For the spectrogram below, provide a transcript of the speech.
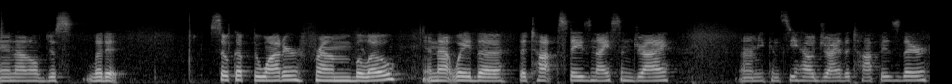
and I'll just let it soak up the water from below and that way the, the top stays nice and dry. Um, you can see how dry the top is there.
